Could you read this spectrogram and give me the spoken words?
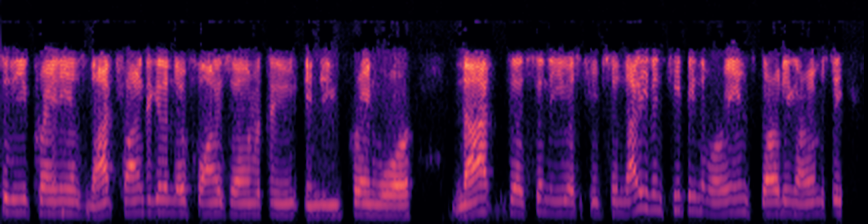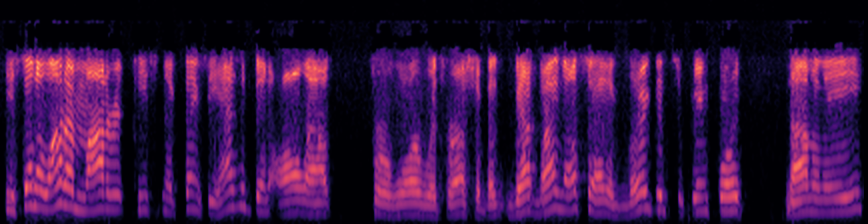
to the Ukrainians, not trying to get a no-fly zone with the in the Ukraine war, not uh, sending U.S. troops in, not even keeping the Marines guarding our embassy. He's done a lot of moderate peacenik things. He hasn't been all out for a war with Russia. But Biden also had a very good Supreme Court nominee,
